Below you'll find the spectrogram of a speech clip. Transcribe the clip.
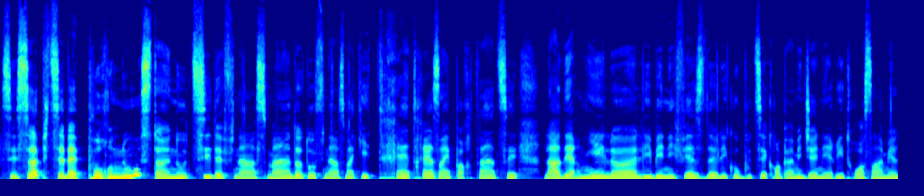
C'est ça. Puis, tu sais, ben, pour nous, c'est un outil de financement, d'autofinancement qui est très, très important. Tu sais, l'an dernier, là, les bénéfices de l'éco-boutique ont permis de générer 300 000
